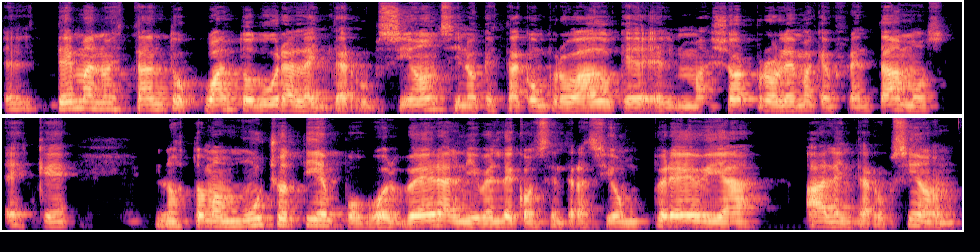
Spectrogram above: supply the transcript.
el tema no es tanto cuánto dura la interrupción, sino que está comprobado que el mayor problema que enfrentamos es que nos toma mucho tiempo volver al nivel de concentración previa a la interrupción.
